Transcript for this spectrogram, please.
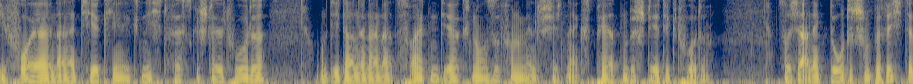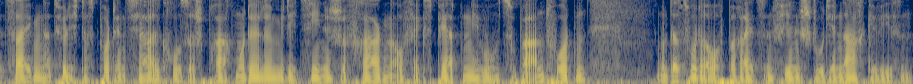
die vorher in einer Tierklinik nicht festgestellt wurde und die dann in einer zweiten Diagnose von menschlichen Experten bestätigt wurde. Solche anekdotischen Berichte zeigen natürlich das Potenzial großer Sprachmodelle, medizinische Fragen auf Expertenniveau zu beantworten, und das wurde auch bereits in vielen Studien nachgewiesen.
